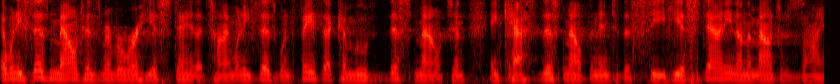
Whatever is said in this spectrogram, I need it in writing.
And when he says mountains, remember where he is standing at the time. When he says, when faith that can move this mountain and cast this mountain into the sea, he is standing on the Mount of Zion,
